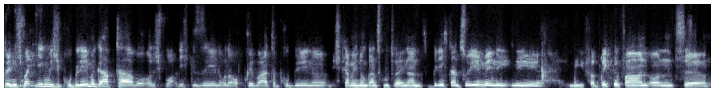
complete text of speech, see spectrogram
wenn ich mal irgendwelche Probleme gehabt habe oder sportlich gesehen oder auch private Probleme, ich kann mich noch ganz gut erinnern, bin ich dann zu ihm in die, in die, in die Fabrik gefahren und äh,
